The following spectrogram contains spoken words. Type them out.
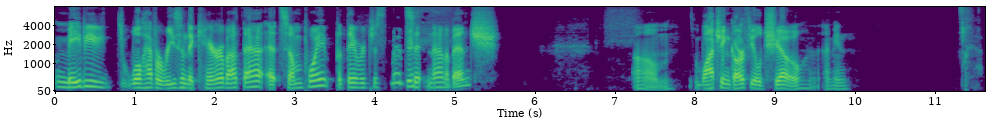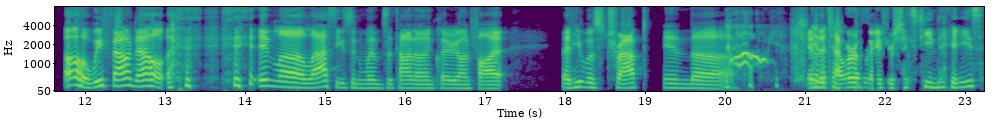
Maybe we'll have a reason to care about that at some point, but they were just Maybe. sitting on a bench. Um, watching Garfield show. I mean, Oh, we found out in uh, last season when Zatanna and Klarion fought that he was trapped in the in, the, Tower, of Fate for 16 days.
